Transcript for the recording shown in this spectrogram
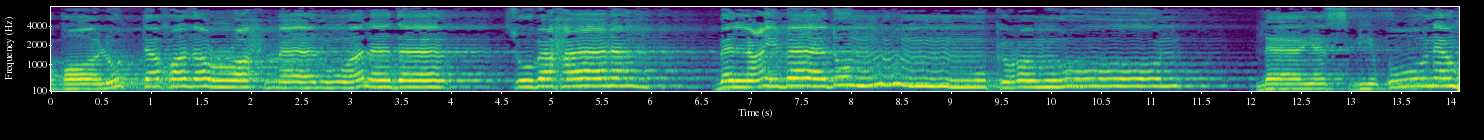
وقالوا اتخذ الرحمن ولدا سبحانه بل عباد مكرمون. لا يسبقونه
